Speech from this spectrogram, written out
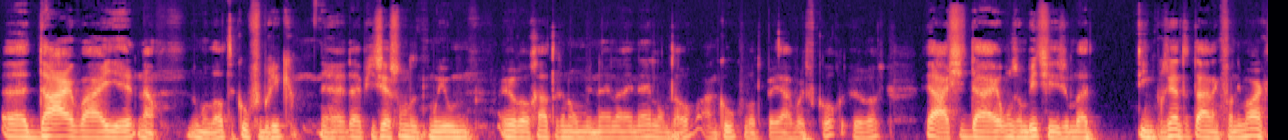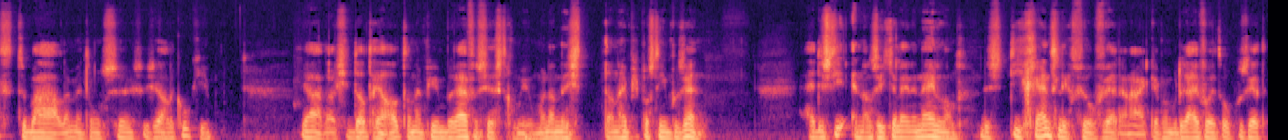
Uh, daar waar je, nou, noem maar wat, de koekfabriek, uh, daar heb je 600 miljoen euro gaat erin om in, in Nederland al aan koek, wat per jaar wordt verkocht, euro's. Ja, als je daar, onze ambitie is om daar 10% uiteindelijk van die markt te behalen met ons sociale koekje. Ja, als je dat haalt, dan heb je een bedrijf van 60 miljoen. Maar dan, is, dan heb je pas 10%. Hè, dus die, en dan zit je alleen in Nederland. Dus die grens ligt veel verder. Nou, ik heb een bedrijf ooit opgezet.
